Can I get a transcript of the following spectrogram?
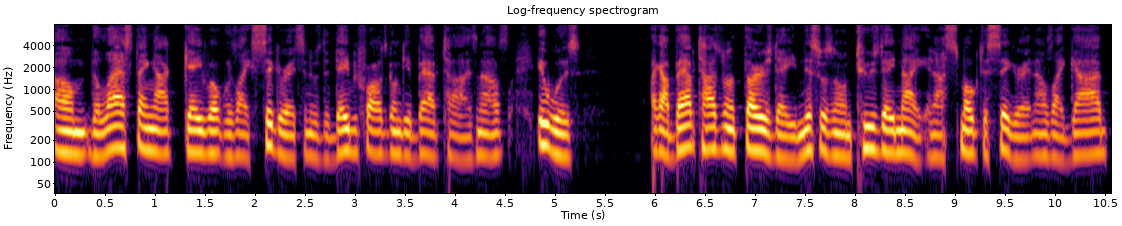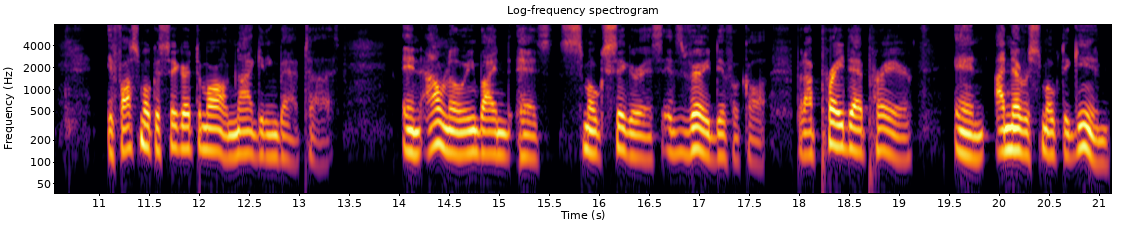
Um, the last thing I gave up was like cigarettes, and it was the day before I was gonna get baptized. And I was, it was I got baptized on a Thursday, and this was on Tuesday night, and I smoked a cigarette, and I was like, God, if I smoke a cigarette tomorrow, I'm not getting baptized. And I don't know anybody has smoked cigarettes. It's very difficult. But I prayed that prayer, and I never smoked again.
